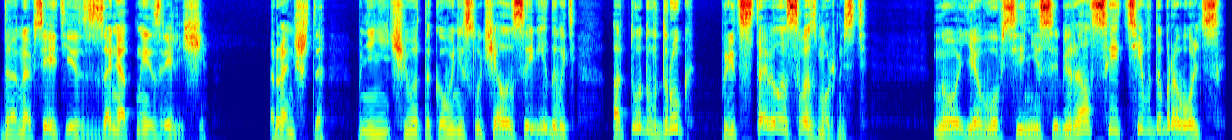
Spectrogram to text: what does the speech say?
да на все эти занятные зрелища. Раньше-то мне ничего такого не случалось и видывать, а тут вдруг представилась возможность. Но я вовсе не собирался идти в добровольцы.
